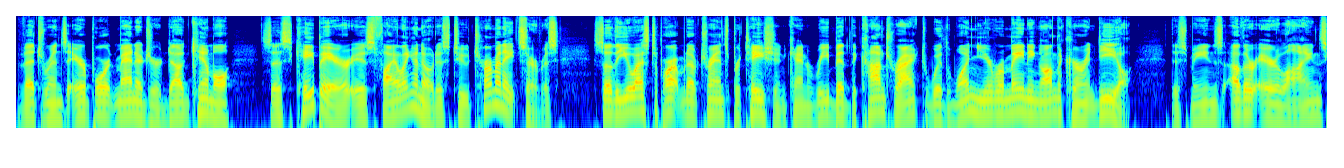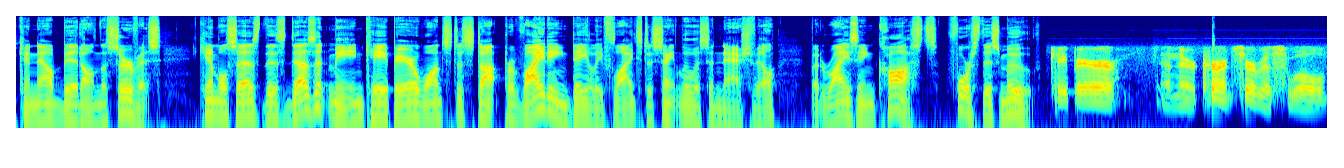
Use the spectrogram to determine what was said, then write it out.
Veterans Airport manager Doug Kimmel says Cape Air is filing a notice to terminate service so the U.S. Department of Transportation can rebid the contract with one year remaining on the current deal. This means other airlines can now bid on the service. Kimmel says this doesn't mean Cape Air wants to stop providing daily flights to St. Louis and Nashville, but rising costs force this move. Cape Air and their current service will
